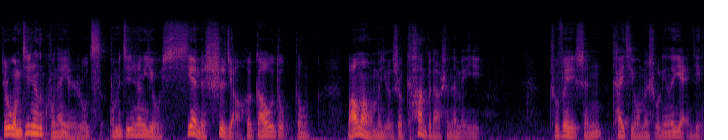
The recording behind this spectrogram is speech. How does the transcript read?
就是我们今生的苦难也是如此。我们今生有限的视角和高度中，往往我们有的时候看不到神的美意，除非神开启我们属灵的眼睛，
